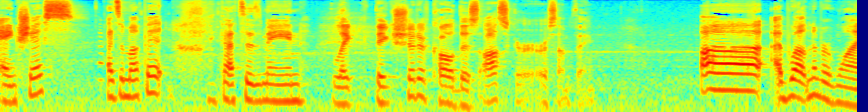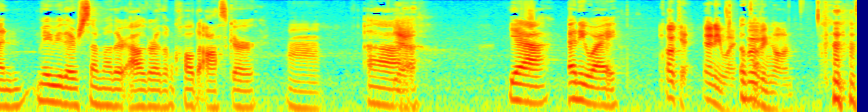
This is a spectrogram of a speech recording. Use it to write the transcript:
anxious as a Muppet. That's his main. Like they should have called this Oscar or something. Uh, well, number one, maybe there's some other algorithm called Oscar. Uh, yeah. Yeah. Anyway, Okay. Anyway, Okay. moving on.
